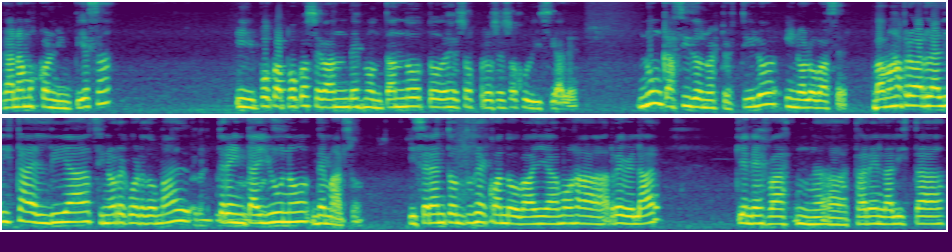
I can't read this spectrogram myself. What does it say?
ganamos con limpieza y poco a poco se van desmontando todos esos procesos judiciales. Nunca ha sido nuestro estilo y no lo va a ser. Vamos a aprobar la lista el día, si no recuerdo mal, 31 de marzo. Y será entonces cuando vayamos a revelar quiénes van a estar en la lista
